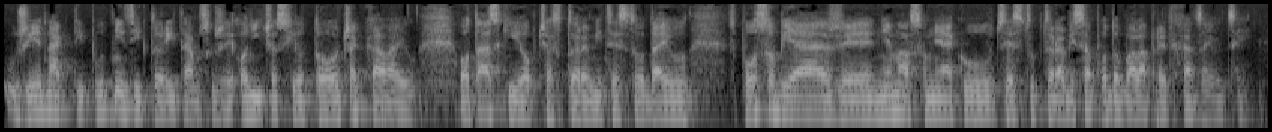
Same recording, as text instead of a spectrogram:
už jednak tí putníci, ktorí tam sú, že oni čo si od toho očakávajú. Otázky občas, ktoré mi cestou dajú, spôsobia, že nemal som nejakú cestu, ktorá by sa podobala predchádzajúcej.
